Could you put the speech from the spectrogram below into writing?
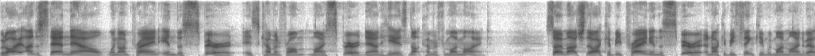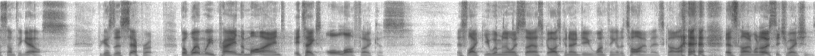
But I understand now when I'm praying in the spirit, it's coming from my spirit down here, it's not coming from my mind. So much that I could be praying in the spirit and I could be thinking with my mind about something else because they're separate. But when we pray in the mind, it takes all our focus. It's like you women always say, us guys can only do one thing at a time. It's kind of, it's kind of one of those situations.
